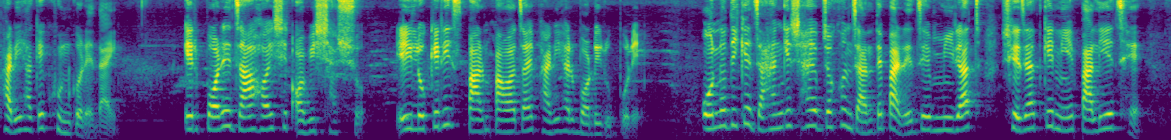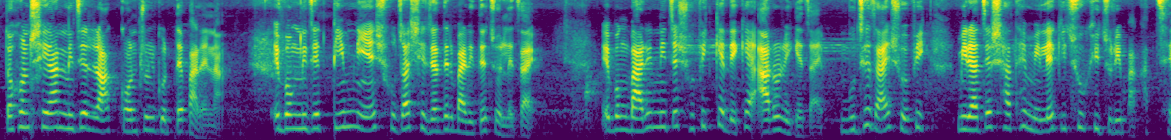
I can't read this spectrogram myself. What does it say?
ফারিহাকে খুন করে দেয়। এরপরে যা হয় সে অবিশ্বাস্য, এই লোকেরই স্পার্ম পাওয়া যায় ফারিহার বডির উপরে। অন্যদিকে জাহাঙ্গীর সাহেব যখন জানতে পারে যে মিরাজ শেজাদকে নিয়ে পালিয়েছে, তখন সে আর নিজের রাগ কন্ট্রোল করতে পারে না এবং নিজের টিম নিয়ে সোজা সেজাদের বাড়িতে চলে যায়। এবং বাড়ির নিচে শফিককে দেখে আরও রেগে যায়। বুঝে যায় শফিক মিরাজের সাথে মিলে কিছু খিচুড়ি পাকাচ্ছে।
